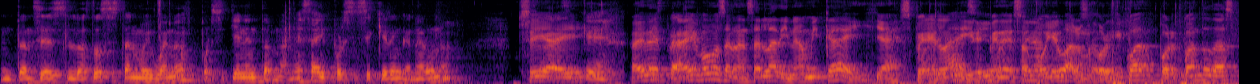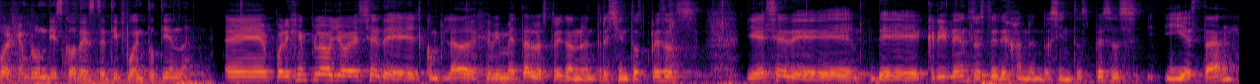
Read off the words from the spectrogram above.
Entonces los dos están muy buenos por si tienen tornamesa y por si se quieren ganar uno. Sí, ahí, que ahí, de- está. ahí vamos a lanzar la dinámica y ya, espérenla y Sí, depende de su apoyo. A lo mejor, a ver. ¿y cua- por cuánto das, por ejemplo, un disco de este tipo en tu tienda? Eh, por ejemplo, yo ese del compilado de heavy metal lo estoy dando en 300 pesos. Y ese de, de Creedence lo estoy dejando en 200 pesos. Y están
